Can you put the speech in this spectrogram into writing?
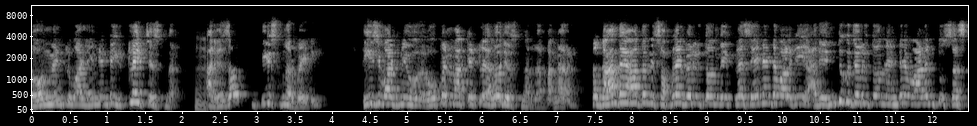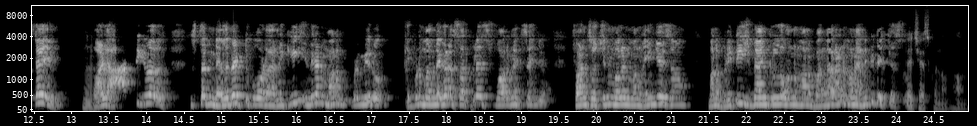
గవర్నమెంట్లు వాళ్ళు ఏంటంటే యూటిలైజ్ చేస్తున్నారు. Hmm. ఆ రిజర్వ్ తీస్తున్నారు బయటికి. తీసి వాటిని ఓపెన్ మార్కెట్లో అలో చేస్తున్నారు బంగారం. సో దాంతో ఏమవుతుంది సప్లై పెరుగుతోంది. ప్లస్ ఏంటంటే వాళ్ళకి అది ఎందుకు జరుగుతోంది అంటే వాళ్ళని టు సస్టైన్ Hmm. వాళ్ళ ఆర్థిక వ్యవస్థను నిలబెట్టుకోవడానికి. ఎందుకంటే మనం ఇప్పుడు మీరు ఇప్పుడు మన దగ్గర సర్ప్లస్ ఫారెన్ ఎక్స్చేంజ్ ఫండ్స్ వచ్చిన వల్ల మనం ఏం చేసాం? మన బ్రిటిష్ బ్యాంకుల్లో ఉన్న మన బంగారాన్ని మనం వెనక్కి తెచ్చేసుకున్నాం. తెచ్చేసుకున్నాం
